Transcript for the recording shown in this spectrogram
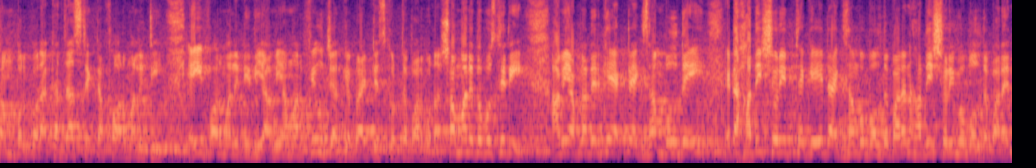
সম্পর্ক রাখা জাস্ট একটা ফর্মালিটি এই ফর্মালিটি দিয়ে আমি আমার ফিউচারকে ব্রাইটেস করতে পারব না। সম্মানিত উপস্থিতি, আমি আপনাদেরকে একটা এক্সাম্পল দেই। এটা হাদিস শরীফ থেকে এটা এক্সাম্পল বলতে পারেন, হাদিস শরীফও বলতে পারেন।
